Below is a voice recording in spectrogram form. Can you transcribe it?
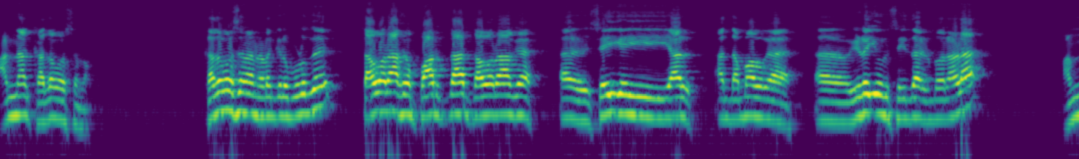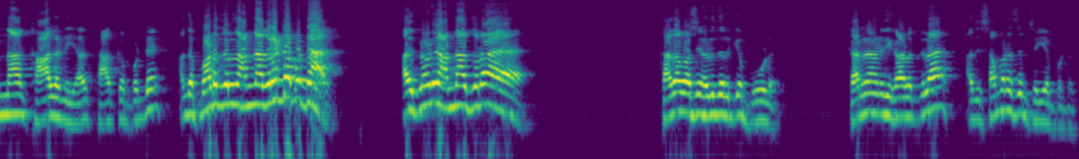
அண்ணா கதவசனம். கதவசனம் நடக்கிற பொழுது தவறாக பார்த்தார் தவறாக செய்கையால் அந்த அம்மாவை இடையூறு செய்தார் என்பதனால் அண்ணா காலனியால் தாக்கப்பட்டு அந்த படத்திலிருந்து அண்ணா விரட்டப்பட்டார். அதுக்கு பின்னாடி அண்ணாதுரை கதவசம் எழுதுறதுக்கே போல கருணாநிதி காலத்தில் அது சமரசம் செய்யப்பட்டது.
